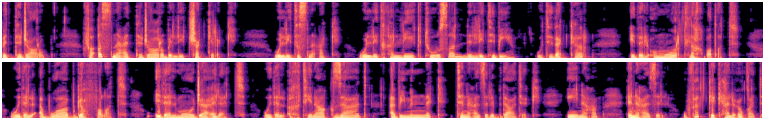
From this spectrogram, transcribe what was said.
بالتجارب. فأصنع التجارب اللي تشكلك واللي تصنعك واللي تخليك توصل للي تبيه. وتذكر إذا الأمور تلخبطت وإذا الأبواب قفلت وإذا الموجة علت وإذا الاختناق زاد أبي منك تنعزل بذاتك. إي نعم انعزل وفكك هالعقد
